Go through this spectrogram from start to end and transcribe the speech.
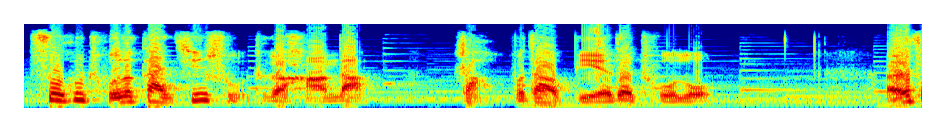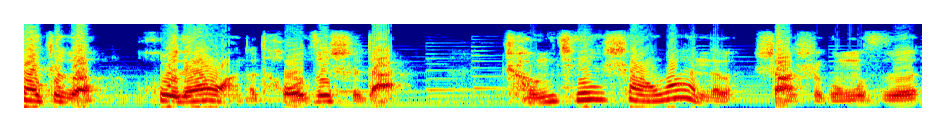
似乎除了干金属这个行当，找不到别的出路。而在这个互联网的投资时代，成千上万的上市公司。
